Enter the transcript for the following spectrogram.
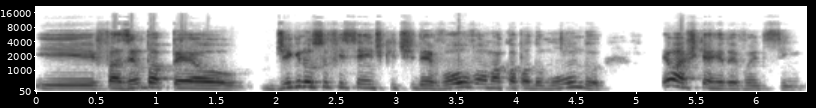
e fazer um papel digno o suficiente que te devolva uma Copa do Mundo, eu acho que é relevante sim.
